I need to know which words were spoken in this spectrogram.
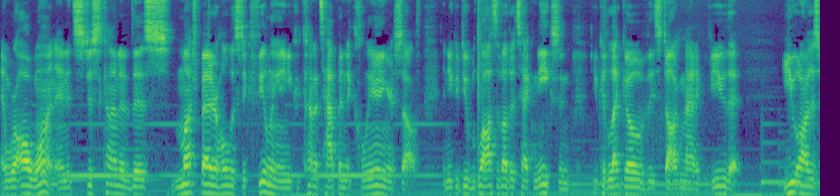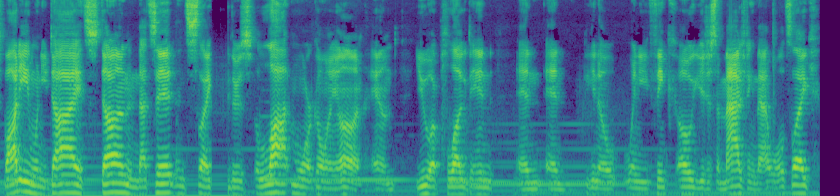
and we're all one. And it's just kind of this much better holistic feeling, and you could kind of tap into clearing yourself. And you could do lots of other techniques, and you could let go of this dogmatic view that you are this body, and when you die, it's done, and that's it. And it's like there's a lot more going on, and you are plugged in, and and you know when you think, oh, you're just imagining that. Well, it's like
